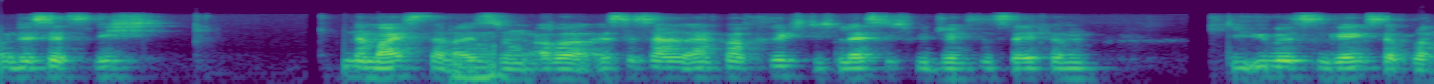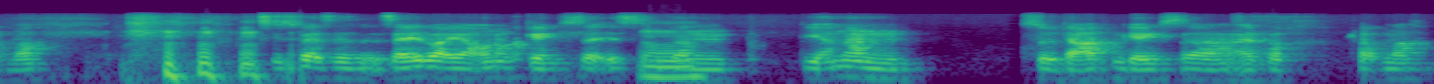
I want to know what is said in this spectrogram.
und ist jetzt nicht eine Meisterleistung, aber es ist halt einfach richtig lässig, wie Jason Statham die übelsten Gangster platt macht. Beziehungsweise selber ja auch noch Gangster ist und Mhm. dann die anderen Soldatengangster einfach platt macht.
